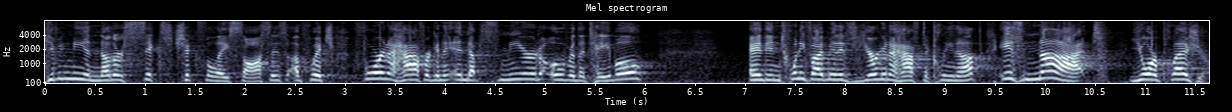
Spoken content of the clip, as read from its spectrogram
giving me another six Chick fil A sauces, of which four and a half are going to end up smeared over the table, and in 25 minutes you're going to have to clean up, is not your pleasure.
